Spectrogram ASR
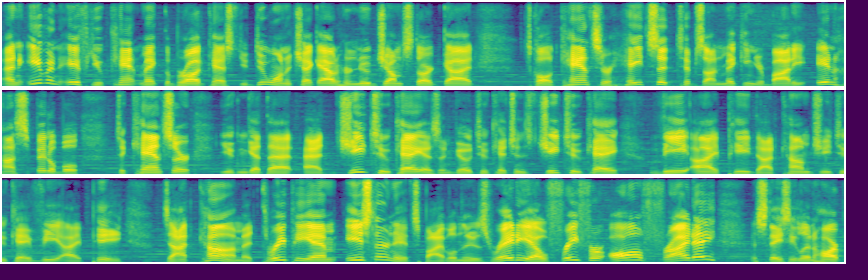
And even if you can't make the broadcast, you do want to check out her new Jumpstart guide. It's called Cancer Hates It Tips on Making Your Body Inhospitable to Cancer. You can get that at G2K, as in Go To Kitchens, G2KVIP.com, G2KVIP.com. At 3 p.m. Eastern, it's Bible News Radio, free for all Friday. Stacy Lynn Harp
